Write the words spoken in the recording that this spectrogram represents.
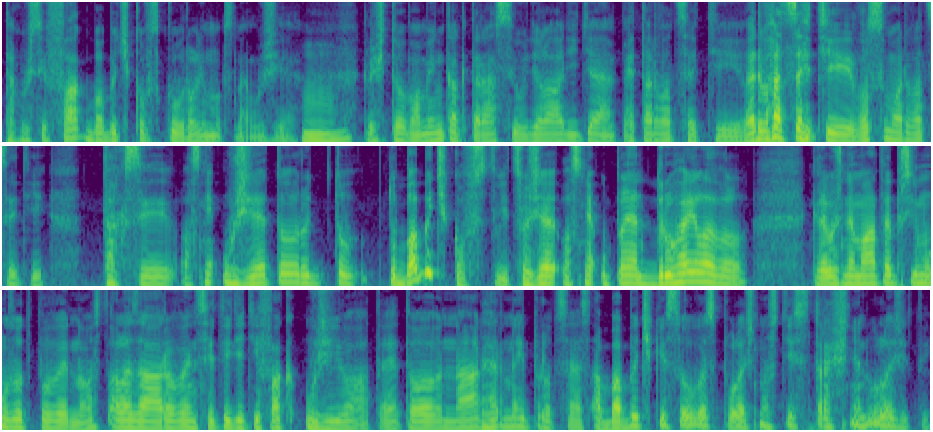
tak už si fakt babičkovskou roli moc neužije. Mhm. Když to maminka, která si udělá dítě nevím, 25, ve 20, 28, tak si vlastně užije to, to, to babičkovství, což je vlastně úplně druhý level, kde už nemáte přímou zodpovědnost, ale zároveň si ty děti fakt užíváte. Je to nádherný proces a babičky jsou ve společnosti strašně důležitý.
